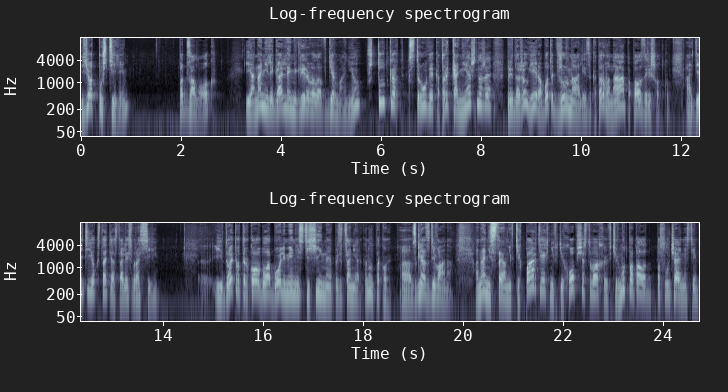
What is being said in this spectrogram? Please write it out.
ее отпустили под залог, и она нелегально эмигрировала в Германию, в Штутгарт, к Струве, который, конечно же, предложил ей работать в журнале, из-за которого она попала за решетку. А дети ее, кстати, остались в России. И до этого Тыркова была более-менее стихийная позиционерка, ну такой, э, взгляд с дивана. Она не состояла ни в каких партиях, ни в каких обществах, и в тюрьму попала по случайности.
